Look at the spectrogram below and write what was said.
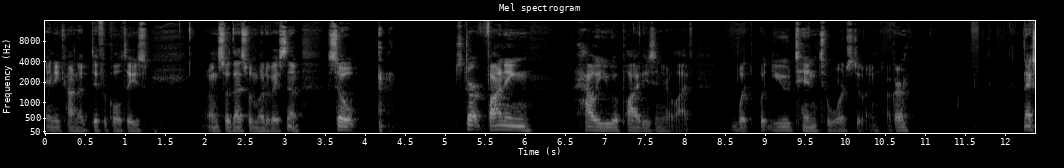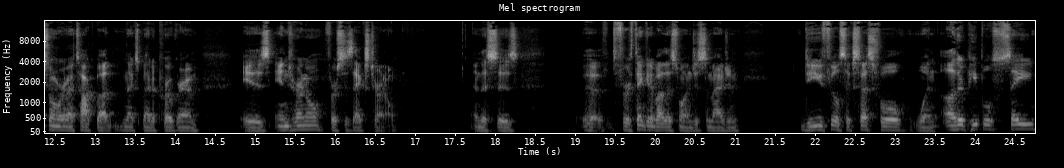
any kind of difficulties. And so that's what motivates them. So start finding how you apply these in your life, what what you tend towards doing, okay? Next one we're going to talk about next meta program is internal versus external. And this is uh, for thinking about this one just imagine do you feel successful when other people say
